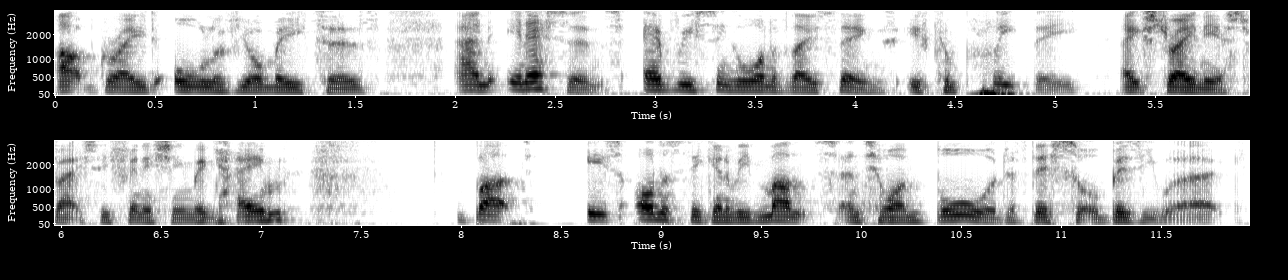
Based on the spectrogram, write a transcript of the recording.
upgrade all of your meters and in essence every single one of those things is completely extraneous to actually finishing the game but it's honestly going to be months until I'm bored of this sort of busy work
